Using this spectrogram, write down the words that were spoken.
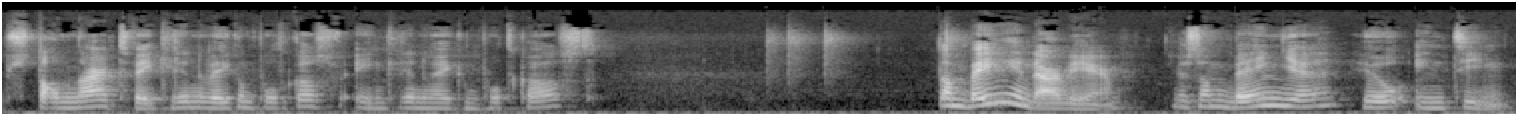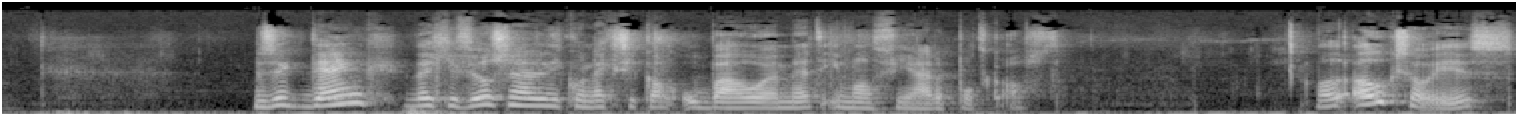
standaard twee keer in de week een podcast of één keer in de week een podcast, dan ben je daar weer. Dus dan ben je heel intiem. Dus ik denk dat je veel sneller die connectie kan opbouwen met iemand via de podcast. Wat ook zo is,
